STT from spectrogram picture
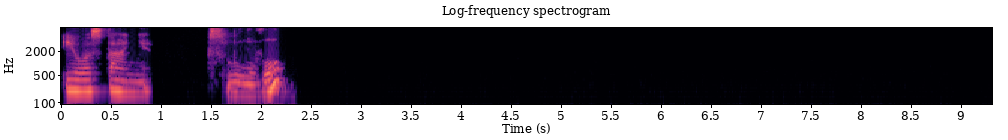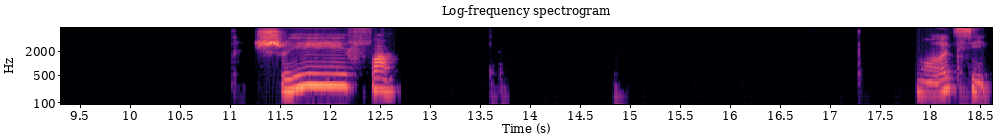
І останнє слово шифа. Молодці,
